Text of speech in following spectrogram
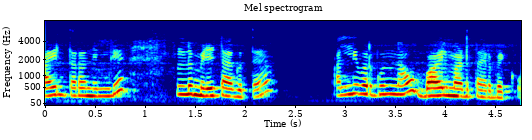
ಆಯಿಲ್ ಥರ ನಿಮಗೆ ಫುಲ್ಲು ಮೆಲ್ಟ್ ಆಗುತ್ತೆ. ಅಲ್ಲಿವರೆಗೂ ನಾವು ಬಾಯ್ಲ್ ಮಾಡ್ತಾ ಇರಬೇಕು.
